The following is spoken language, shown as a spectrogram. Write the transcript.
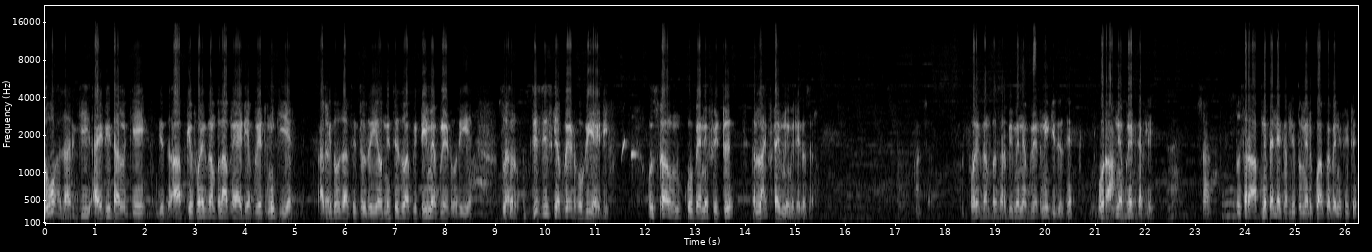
2000 की आईडी डाल के आपके फॉर एग्जांपल आपने आईडी अपग्रेड नहीं की है आपकी 2000 से चल रही है और नीचे जो आपकी टीम अपग्रेड हो रही है तो सर। सर जिस जिसकी अपग्रेड हो गई आईडी उसका उनको बेनिफिट लाइफ टाइम नहीं मिलेगा सर अच्छा। फॉर एग्जांपल सर अभी मैंने अपग्रेड नहीं की जैसे और आपने अपग्रेड कर ली। सर तो सर आपने पहले कर ली तो मेरे को आपका बेनिफिट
